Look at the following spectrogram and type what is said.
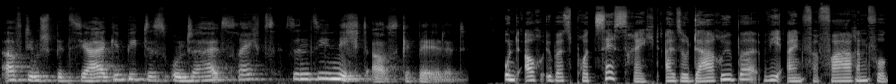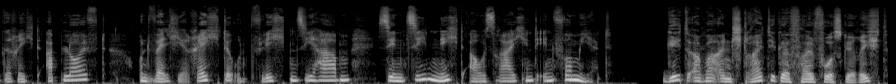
auf dem Spezialgebiet des Unterhaltsrechts sind sie nicht ausgebildet und auch übers Prozessrecht, also darüber, wie ein Verfahren vor Gericht abläuft und welche Rechte und Pflichten sie haben, sind sie nicht ausreichend informiert. Geht aber ein streitiger Fall vors Gericht,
